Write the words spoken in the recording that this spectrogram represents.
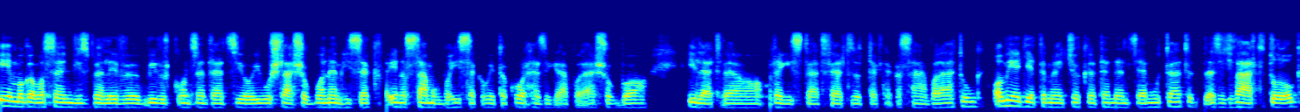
Én magam a szennyvízben lévő vírus koncentráció jóslásokban nem hiszek. Én a számokba hiszek, amit a kórházi gápolásokba, illetve a regisztrált fertőzötteknek a számba látunk. Ami egyértelműen egy csökkent tendencia mutat, ez egy várt dolog,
